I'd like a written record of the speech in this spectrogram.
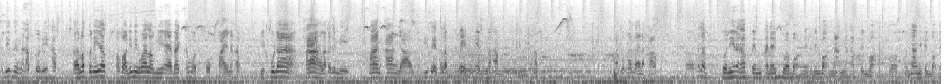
สักนิดนึงนะครับ ตัวนี้ครับรถตัวนี้ครับขอบอกนิดนึงว่าเรามีแอร์แบ็กทั้งหมด 6 ใบนะครับ มีคู่หน้าข้างแล้วก็จะมีม่านข้างยาวนะครับพิเศษสำหรับเกรด M นะครับนะครับมาชมด้านในนะครับ สำหรับตัวนี้นะครับเป็นภายในตัวเบาะเนี่ยจะเป็นเบาะหนังนะครับ เป็นเบาะตัวคนนั่งนี่เป็นเบาะไฟ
